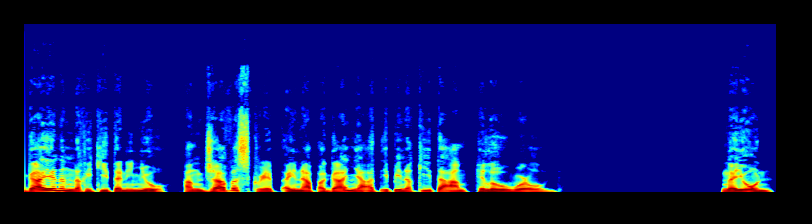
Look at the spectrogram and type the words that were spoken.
Gaya ng nakikita ninyo, ang JavaScript ay napaganya at ipinakita ang Hello World. Ngayon,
